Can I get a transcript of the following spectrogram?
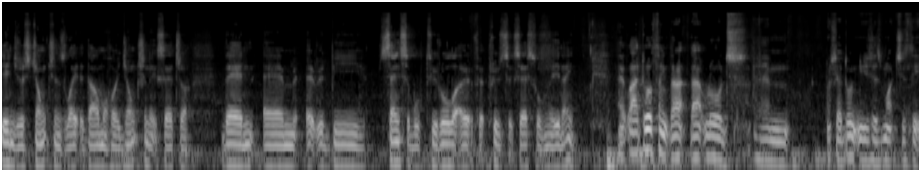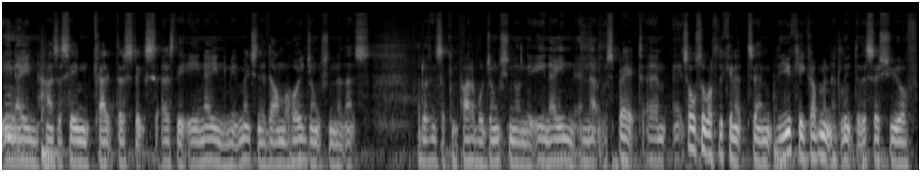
dangerous junctions like the Dalmahoy Junction, etc., then um, it would be sensible to roll it out if it proves successful in the A9. Uh, well, I don't think that, that road's, um, which I don't use as much as the A9, has the same characteristics as the A9. I mean, you mentioned the Dalmahoy junction, and that's I don't think it's a comparable junction on the A9 in that respect. Um, it's also worth looking at um, the UK government had looked at this issue of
